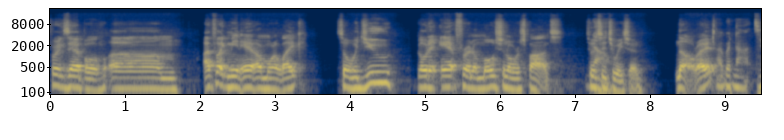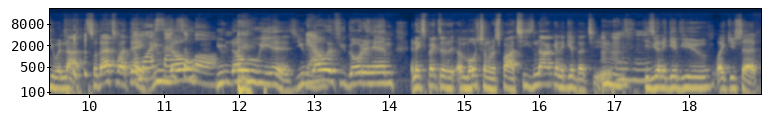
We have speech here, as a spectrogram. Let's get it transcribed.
for example, um, I feel like me and Ant are more alike. So would you go to Ant for an emotional response to No. a situation? No, right? I would not. You would not. So that's my thing. more you sensible. know, you know who he is. You Yeah. know if you go to him and expect an emotional response, he's not going to give that to you. Mm-hmm. He's going to give you, like you said,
